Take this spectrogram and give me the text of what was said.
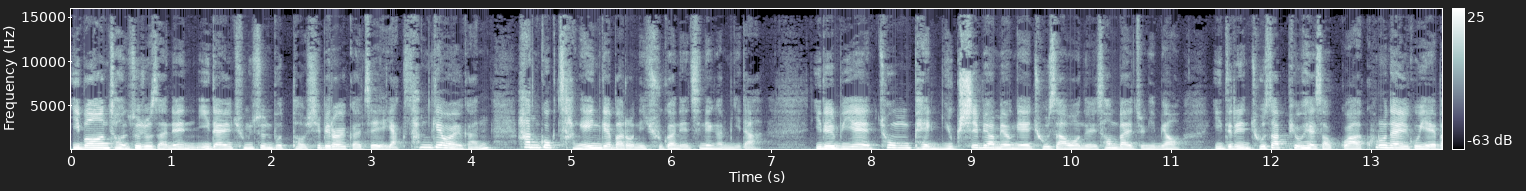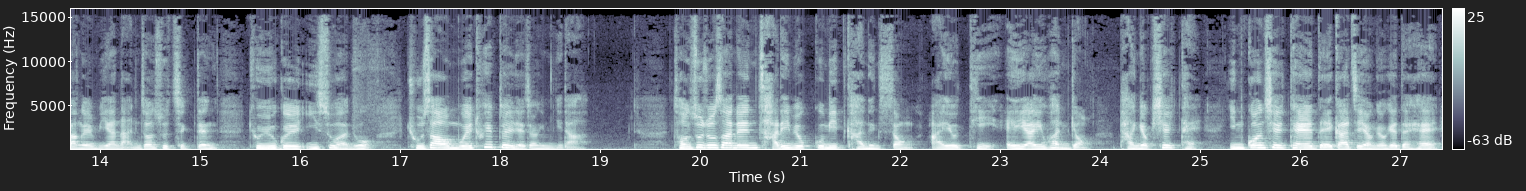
이번 전수조사는 이달 중순부터 11월까지 약 3개월간 한국장애인개발원이 주관해 진행합니다. 이를 위해 총 160여 명의 조사원을 선발 중이며 이들은 조사표 해석과 코로나19 예방을 위한 안전수칙 등 교육을 이수한 후 조사 업무에 투입될 예정입니다. 전수조사는 자립 욕구 및 가능성, IoT, AI 환경, 방역 실태, 인권 실태의 네 가지 영역에 대해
